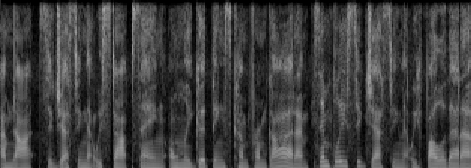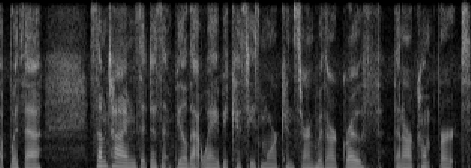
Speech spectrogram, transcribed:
I'm not suggesting that we stop saying only good things come from God. I'm simply suggesting that we follow that up with a sometimes it doesn't feel that way because He's more concerned with our growth than our comfort.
